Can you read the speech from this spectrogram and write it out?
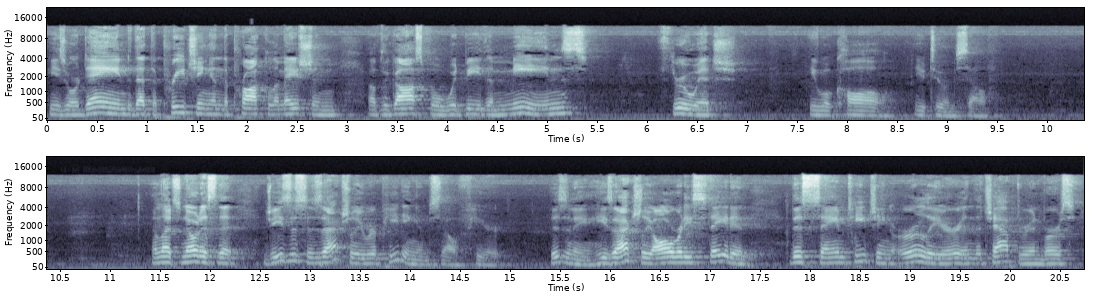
He's ordained that the preaching and the proclamation of the gospel would be the means through which he will call you to himself. And let's notice that Jesus is actually repeating himself here, isn't he? He's actually already stated this same teaching earlier in the chapter in verse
